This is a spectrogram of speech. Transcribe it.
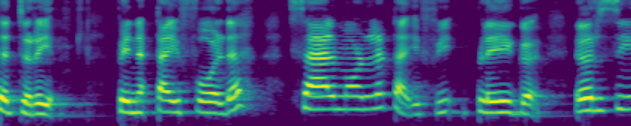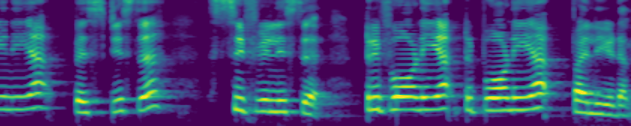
ടെറ്ററി പിന്നെ typhoid Salmonella typhi plague Yersinia pestis syphilis treponema treponema pallidum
